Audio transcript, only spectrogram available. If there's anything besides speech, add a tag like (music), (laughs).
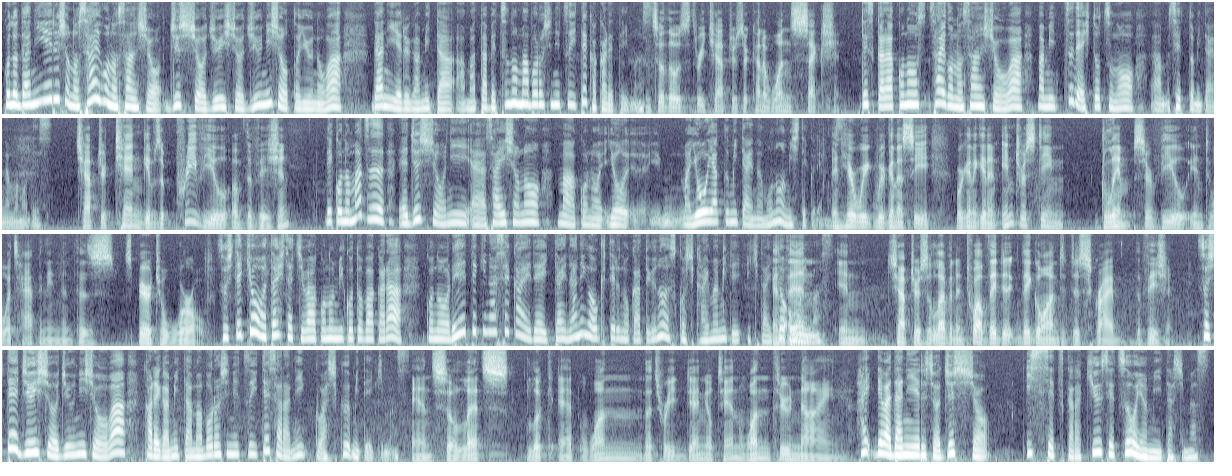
このダニエル書の最後の3章、10章、11章、12章というのは、ダニエルが見たまた別の幻について書かれています。ですから、この最後の3章は、まあ、3つで1つのセットみたいなものです。でこのまずえー10章にえー最初の,、まあ、このよ、まあ、要約みたいなものを見せてくれま And す。here we, we're going to see, we're going to get an interesting glimpse or view into what's happening in this spiritual world. そして今日私たちはこの御言葉からこの霊的な世界で一体何が起きているのかというのを少し垣間見ていきたい And と思い then ます。in chapters 11 and 12, they, de- they go on to describe the vision. そして11章12章は彼が見た幻についてさらに詳しく見ていきます。And so let's look at one, let's read Daniel 10, 1 through 9. はい、ではダニエル書10章1節から9節をお読みいたします。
